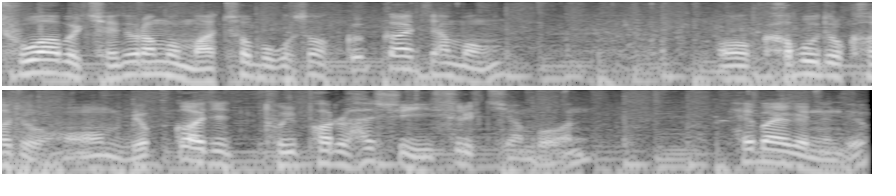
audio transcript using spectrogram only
조합을 제대로 한번 맞춰보고서 끝까지 한번 어, 가보도록 하죠. 어, 몇 가지 돌파를 할 수 있을지 한번 해봐야겠는데요.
